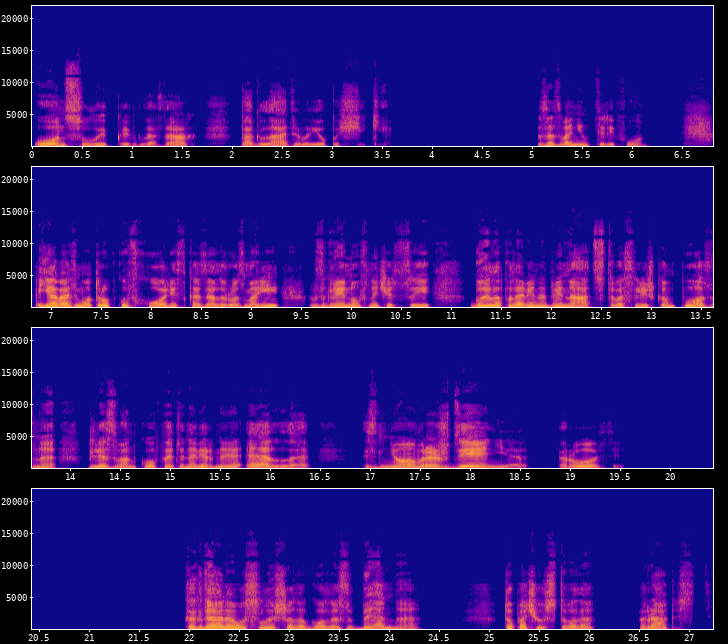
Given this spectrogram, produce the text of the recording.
Он с улыбкой в глазах погладил ее по щеке. Зазвонил телефон. «Я возьму трубку в холле», — сказала Розмари, взглянув на часы. «Было половина двенадцатого, слишком поздно для звонков. Это, наверное, Элла. С днем рождения, Рози!» Когда она услышала голос Бена, то почувствовала радость.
